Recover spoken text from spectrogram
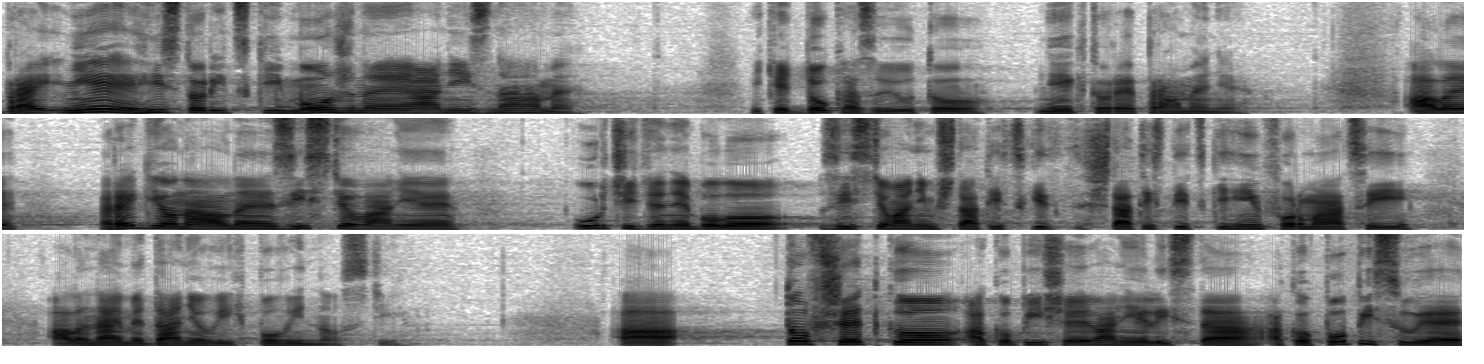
Vraj nie je historicky možné ani známe, i keď dokazujú to niektoré pramene. Ale regionálne zisťovanie určite nebolo zisťovaním štatistických informácií, ale najmä daňových povinností. A to všetko, ako píše evangelista, ako popisuje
